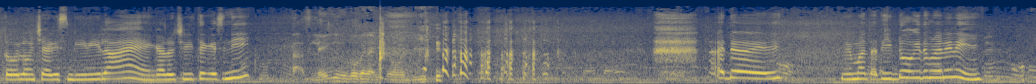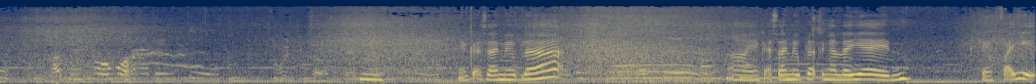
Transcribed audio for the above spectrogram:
Tolong cari sendirilah eh. Kalau cerita kat sini. Tak selera kau nak minum nanti. Aduh. Memang tak tidur kita malam ni. Hmm. Yang kat sana pula. Ha, yang kat sana pula tengah layan. Campfire.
